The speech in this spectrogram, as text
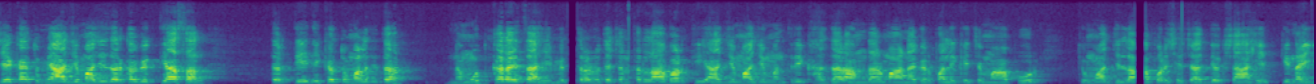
जे काय तुम्ही आजी माजी जर का व्यक्ती असाल तर ते देखील तुम्हाला तिथं नमूद करायचं आहे. मित्रांनो त्याच्यानंतर लाभार्थी आजी माजी मंत्री खासदार आमदार महानगरपालिकेचे महापौर किंवा जिल्हा परिषदेचे अध्यक्ष आहेत की नाही?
